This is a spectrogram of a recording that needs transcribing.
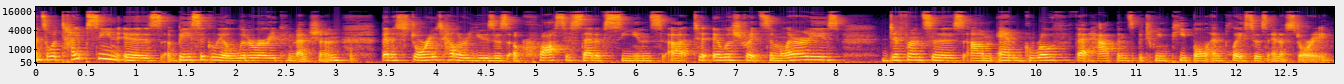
And so, a type scene is basically a literary convention that a storyteller uses across a set of scenes uh, to illustrate similarities, differences, um, and growth that happens between people and places in a story.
